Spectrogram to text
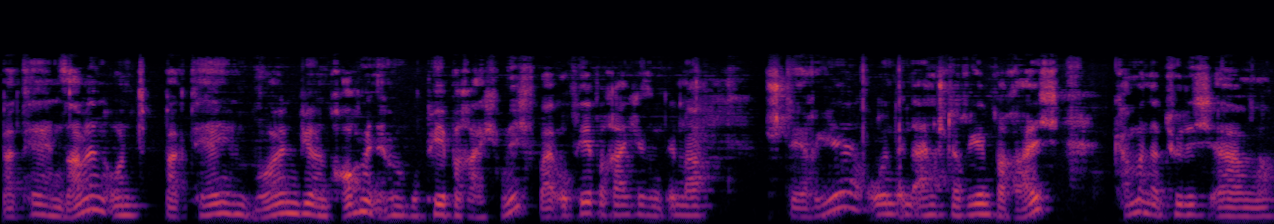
Bakterien sammeln und Bakterien wollen wir und brauchen wir im OP-Bereich nicht, weil OP-Bereiche sind immer steril und in einem sterilen Bereich kann man natürlich ähm,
